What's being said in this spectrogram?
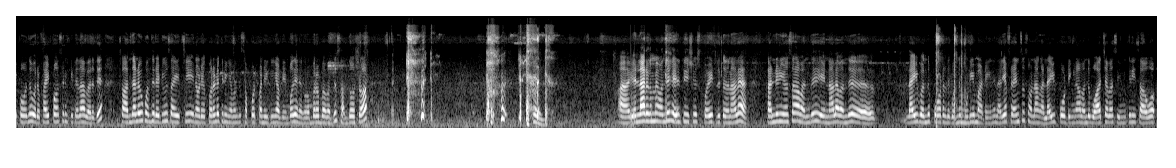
இப்போ வந்து ஒரு ஃபைவ் பர்சன்ட் கிட்ட தான் வருது. ஸோ அந்த அளவுக்கு வந்து ரெடியூஸ் ஆயிடுச்சு. என்னுடைய குரலுக்கு நீங்கள் வந்து சப்போர்ட் பண்ணியிருக்கீங்க அப்படின்போது எனக்கு ரொம்ப ரொம்ப வந்து சந்தோஷம். எல்லாருக்குமே வந்து ஹெல்த் இஷ்யூஸ் போயிட்டு இருக்கிறதுனால கண்டினியூஸாக வந்து என்னால் வந்து லைவ் வந்து போடுறதுக்கு வந்து முடிய மாட்டேங்குது. நிறைய ஃப்ரெண்ட்ஸும் சொன்னாங்க லைவ் போட்டிங்கன்னா வந்து வாட்ச் ஹவர்ஸ் இன்க்ரீஸ் ஆகும்.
